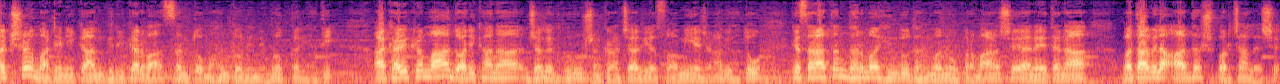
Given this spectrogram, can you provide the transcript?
રક્ષણ માટેની કામગીરી કરવા સંતો મહંતોની નિમણૂક કરી હતી. આ કાર્યક્રમમાં દ્વારિકાના જગતગુરુ શંકરાચાર્ય સ્વામીએ જણાવ્યું હતું કે સનાતન ધર્મ હિન્દુ ધર્મનું પ્રમાણ છે અને તેના બતાવેલા આદર્શ પર ચાલે છે.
